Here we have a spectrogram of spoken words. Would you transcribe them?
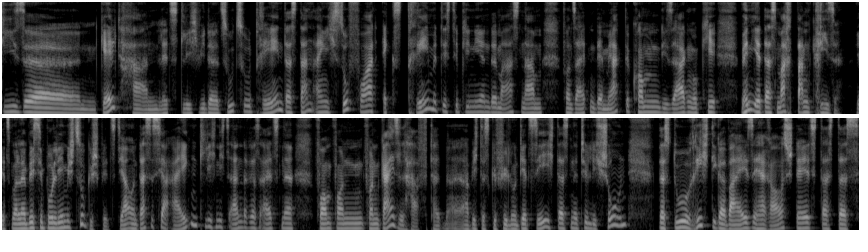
diesen Geldhahn letztlich wieder zuzudrehen, dass dann eigentlich sofort extreme disziplinierende Maßnahmen von Seiten der Märkte kommen, die sagen, okay, wenn ihr das macht, dann Krise. Jetzt mal ein bisschen polemisch zugespitzt, ja. Und das ist ja eigentlich nichts anderes als eine Form von, von Geiselhaft, habe hab ich das Gefühl. Und jetzt sehe ich das natürlich schon, dass du richtigerweise herausstellst, dass das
